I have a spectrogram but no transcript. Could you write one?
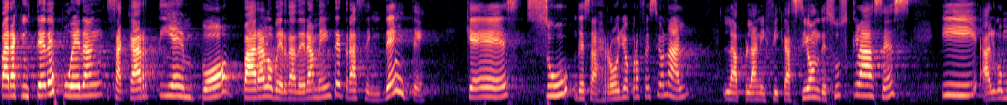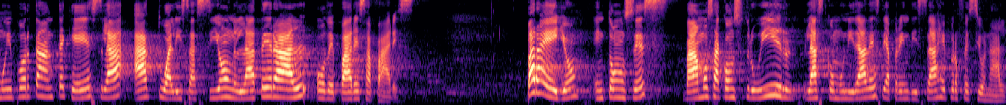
para que ustedes puedan sacar tiempo para lo verdaderamente trascendente, que es su desarrollo profesional la planificación de sus clases y algo muy importante que es la actualización lateral o de pares a pares. Para ello, entonces, vamos a construir las comunidades de aprendizaje profesional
